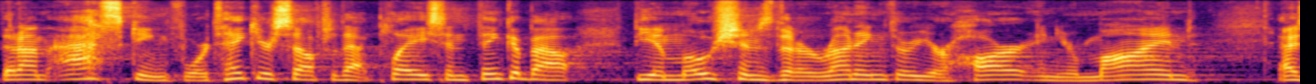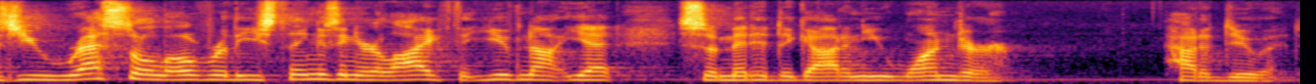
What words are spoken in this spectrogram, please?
that I'm asking for. Take yourself to that place and think about the emotions that are running through your heart and your mind as you wrestle over these things in your life that you've not yet submitted to God and you wonder how to do it.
